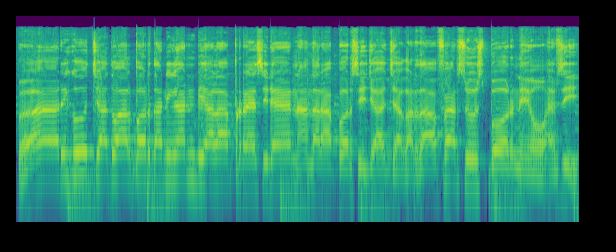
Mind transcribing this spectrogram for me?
Berikut jadwal pertandingan Piala Presiden antara Persija Jakarta versus Borneo FC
